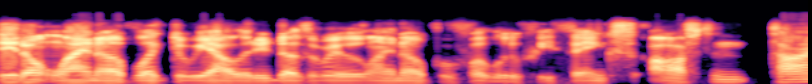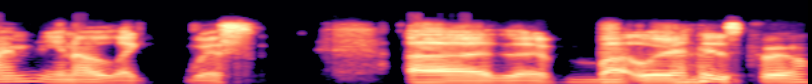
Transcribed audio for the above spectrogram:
they don't line up like the reality doesn't really line up with what Luffy thinks oftentimes you know like with uh the butler and his crew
